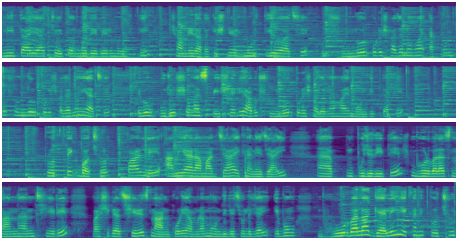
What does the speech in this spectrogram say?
নিতাই আর চৈতন্যদেবের মূর্তি। সামনে রাধাকৃষ্ণের মূর্তিও আছে। খুব সুন্দর করে সাজানো হয়। এখন তো সুন্দর করে সাজানোই আছে এবং পুজোর সময় স্পেশালি আরও সুন্দর করে সাজানো হয় মন্দিরটাকে। প্রত্যেক বছর পারলে আমি আর আমার যা এখানে যাই পুজো দিতে ভোরবেলা স্নান ধান সেরে বাসি কাজ সেরে স্নান করে আমরা মন্দিরে চলে যাই এবং ভোরবেলা গেলেই এখানে প্রচুর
